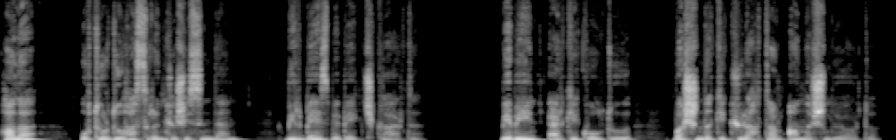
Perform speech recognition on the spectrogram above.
Hala oturduğu hasırın köşesinden bir bez bebek çıkardı. Bebeğin erkek olduğu başındaki külahtan anlaşılıyordu.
